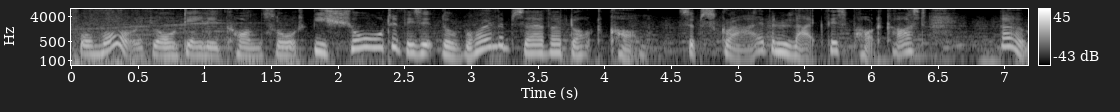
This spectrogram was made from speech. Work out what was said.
For more of your daily consort, be sure to visit theroyalobserver.com. Subscribe and like this podcast. Oh,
